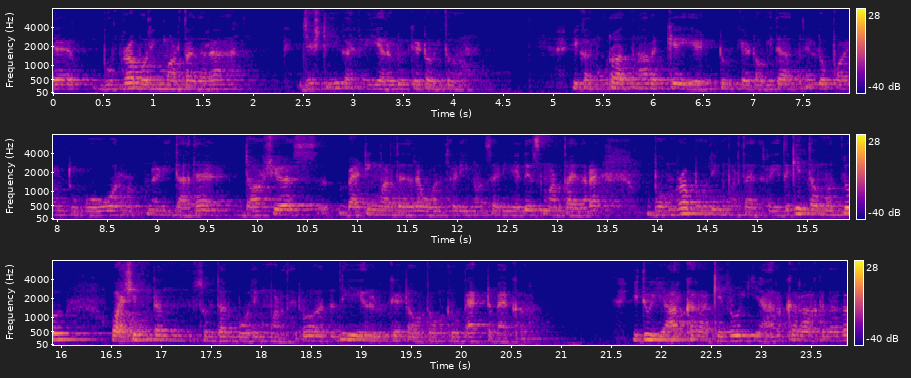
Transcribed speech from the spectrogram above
ಆಗಿದೆ ಬುಮ್ರಾ ಬೌಲಿಂಗ್ ಮಾಡ್ತಾ ಇದ್ದಾರೆ. ಜಸ್ಟ್ ಈಗ ಎರಡು ವಿಕೆಟ್ ಹೋಯಿತು. ಈಗ ನೂರ ಹದಿನಾರಕ್ಕೆ ಎಂಟು ವಿಕೆಟ್ ಹೋಗಿದೆ. ಹದಿನೇಳು ಪಾಯಿಂಟ್ ಓವರ್ ನಡೀತಾ ಇದೆ. ಡಾರ್ಶಿಯಸ್ ಬ್ಯಾಟಿಂಗ್ ಮಾಡ್ತಾ ಇದ್ದಾರೆ. ಒಂದು ಸೈಡ್ ಇನ್ನೊಂದು ಸೈಡ್ ಎಲಿಸ್ ಮಾಡ್ತಾ ಇದ್ದಾರೆ. ಬೊಮ್ರಾ ಬೌಲಿಂಗ್ ಮಾಡ್ತಾ ಇದ್ದಾರೆ. ಇದಕ್ಕಿಂತ ಮೊದಲು ವಾಷಿಂಗ್ಟನ್ ಸುಂದರ್ ಬೌಲಿಂಗ್ ಮಾಡ್ತಾಯಿದ್ರು ಅದರಲ್ಲಿ ಎರಡು ವಿಕೆಟ್ ಅವ್ರು ತೊಗೊಂಡ್ರು ಬ್ಯಾಕ್ ಟು ಬ್ಯಾಕ್ ಇದು ಯಾರ್ಕರ್ ಹಾಕಿದ್ರು? ಯಾರ್ಕರ್ ಹಾಕಿದಾಗ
